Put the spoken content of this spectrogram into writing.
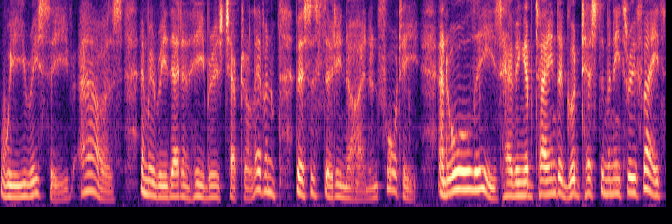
we receive ours. And we read that in Hebrews chapter 11, verses 39 and 40. And all these, having obtained a good testimony through faith,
